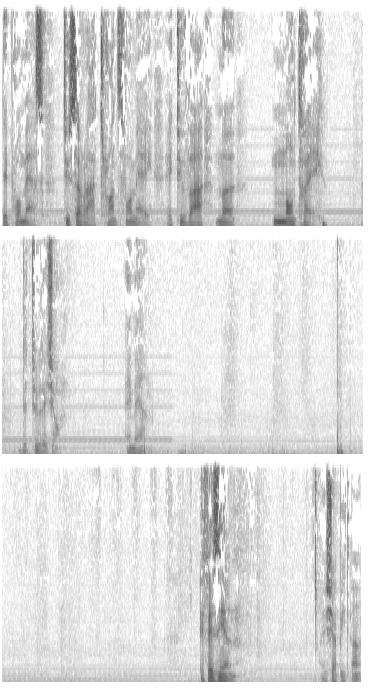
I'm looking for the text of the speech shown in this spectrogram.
des promesses, tu seras transformé et tu vas me montrer de tous les gens. Amen. Éphésiens, chapitre 1.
